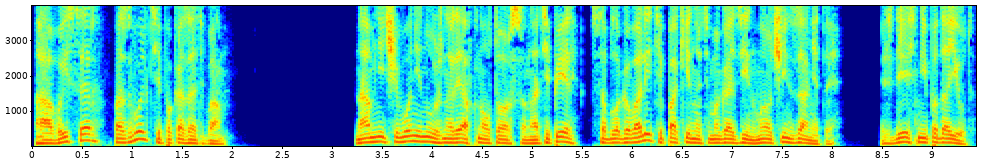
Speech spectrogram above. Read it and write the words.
«А вы, сэр, позвольте показать вам». «Нам ничего не нужно», — рявкнул Торсон, «а теперь соблаговолите покинуть магазин, мы очень заняты». Здесь не подают».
